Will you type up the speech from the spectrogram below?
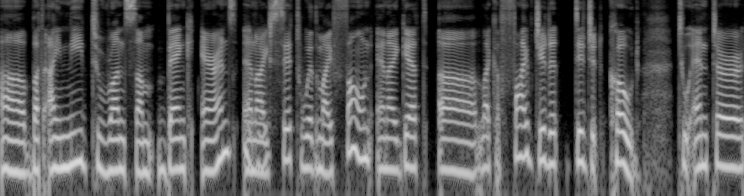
uh, but I need to run some bank errands, and I sit with my phone and I get uh, like a five digit digit code to enter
